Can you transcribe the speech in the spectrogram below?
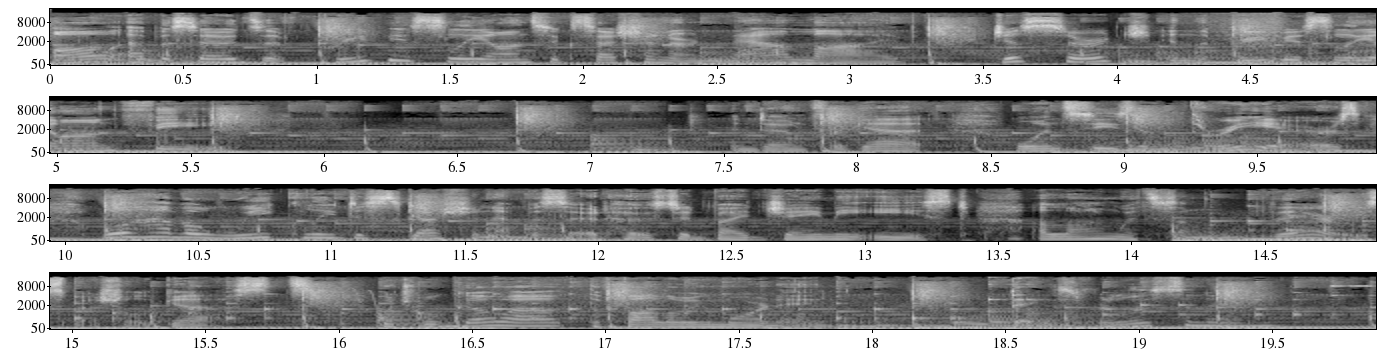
all episodes of Previously on Succession are now live. Just search in the Previously on feed. And don't forget, when season three airs, we'll have a weekly discussion episode hosted by Jamie East, along with some very special guests, which will go out the following morning. Thanks for listening.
